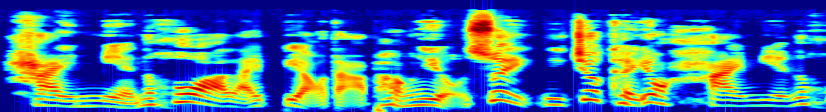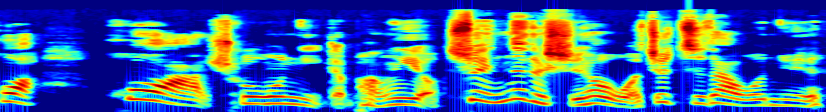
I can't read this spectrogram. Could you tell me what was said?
海绵画来表达朋友，所以你就可以用海绵画。画出你的朋友，所以那个时候我就知道我女儿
